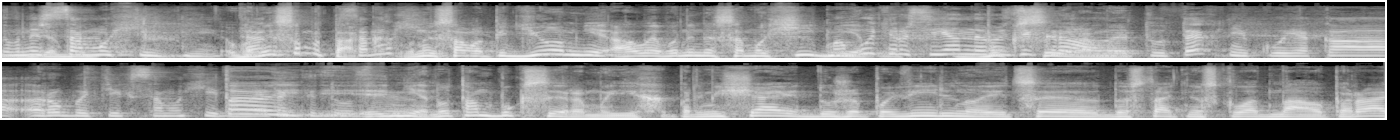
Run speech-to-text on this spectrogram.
Вони ж самохідні. Вони так? саме так, Самохідні. вони самопідйомні, але вони не самохідні. Мабуть, росіяни буксирами. розікрали ту техніку, яка робить їх самохідними. Та, я так підозрюю. ні, ну там буксирами їх переміщають дуже повільно, і це достатньо складна операція.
